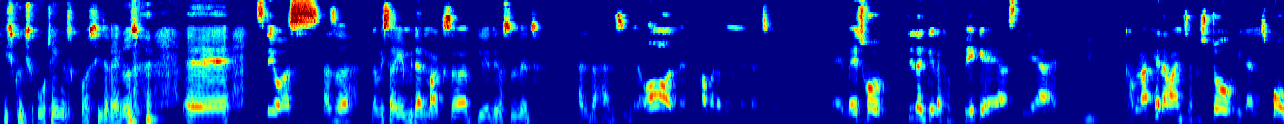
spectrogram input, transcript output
de er sgu ikke så gode til engelsk, for at sige det rent ud. øh, så det er jo også, altså, når vi så er hjemme i Danmark, så bliver det jo sådan lidt halvt og halvt. Med årene kommer der mere med dansk. Øh, men jeg tror, det der gælder for begge af os, det er, at kommer nok hen ad vejen til at forstå hinandens sprog,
